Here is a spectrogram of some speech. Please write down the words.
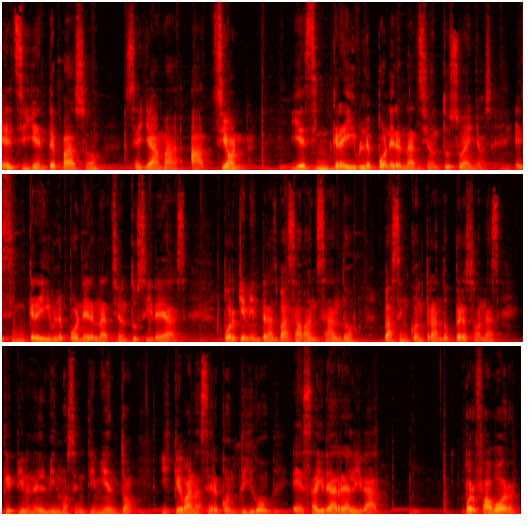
el siguiente paso se llama acción. Y es increíble poner en acción tus sueños, es increíble poner en acción tus ideas, porque mientras vas avanzando, vas encontrando personas que tienen el mismo sentimiento y que van a hacer contigo esa idea realidad. Por favor,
